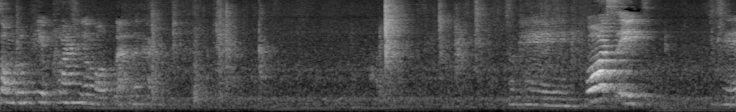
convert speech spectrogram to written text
សុំរូបភាពខ្លះយកមកដាក់នៅខាង okay what's it okay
